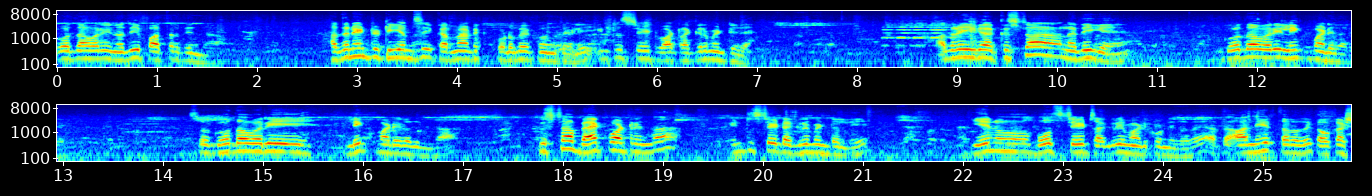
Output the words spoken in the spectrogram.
ಗೋದಾವರಿ ನದಿ ಪಾತ್ರದಿಂದ ಹದಿನೆಂಟು ಟಿ ಎಂ ಸಿ ಕರ್ನಾಟಕ ಕೊಡಬೇಕು ಅಂತೇಳಿ ಇಂಟರ್ಸ್ಟೇಟ್ ವಾಟರ್ ಅಗ್ರಿಮೆಂಟ್ ಇದೆ. ಆದರೆ ಈಗ ಕೃಷ್ಣಾ ನದಿಗೆ ಗೋದಾವರಿ ಲಿಂಕ್ ಮಾಡಿದ್ದಾರೆ. ಸೊ ಗೋದಾವರಿ ಲಿಂಕ್ ಮಾಡಿರೋದ್ರಿಂದ ಕೃಷ್ಣಾ ಬ್ಯಾಕ್ ವಾಟ್ರಿಂದ ಇಂಟರ್ ಸ್ಟೇಟ್ ಅಗ್ರಿಮೆಂಟಲ್ಲಿ ಏನು ಬೋತ್ ಸ್ಟೇಟ್ಸ್ ಅಗ್ರಿ ಮಾಡಿಕೊಂಡಿದ್ದಾವೆ, ಅದು ಆ ನೀರು ತರೋದಕ್ಕೆ ಅವಕಾಶ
